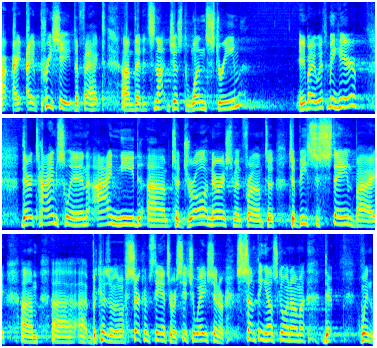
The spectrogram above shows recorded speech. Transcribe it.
I, I, appreciate the fact um, that it's not just one stream. Anybody with me here? There are times when I need um, to draw nourishment from, to, to be sustained by, um, uh, uh, because of a circumstance or a situation or something else going on. When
